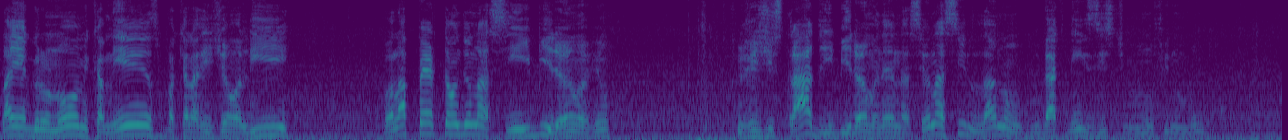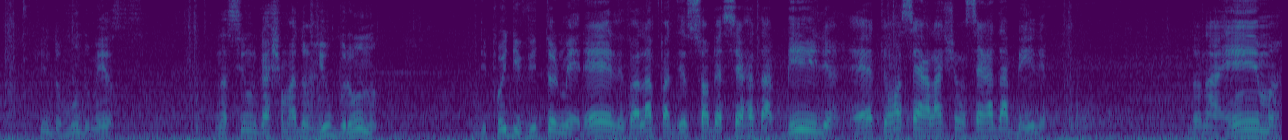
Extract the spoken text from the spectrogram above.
lá em Agronômica mesmo, aquela região ali. Vou lá perto de onde eu nasci, em Ibirama, viu? Fui registrado em Ibirama, né? Nasci, eu nasci lá num lugar que nem existe no fim do mundo. Fim do mundo mesmo. Nasci num lugar chamado Rio Bruno. Depois de Vitor Meirelles, vai lá pra dentro, sobe a Serra da Abelha. É, tem uma serra lá que chama Serra da Abelha. Dona Ema.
